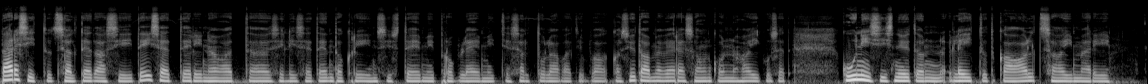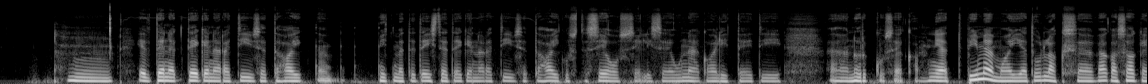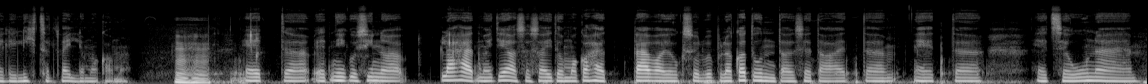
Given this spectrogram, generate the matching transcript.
pärsitud, sealt edasi teised erinevad äh, sellised endokriinsüsteemi probleemid ja sealt tulevad juba ka südame-veresoonkonna haigused, kuni siis nüüd on leitud ka Alžeimeri hmm, degeneratiivsete haig-, mitmete teiste degeneratiivsete haiguste seos sellise unekvaliteedi äh, nõrkusega, nii et pimemajja tullakse väga sageli lihtsalt välja magama mm. -hmm. et, et nii kui sinna lähed, ma ei tea, sa said oma kahe päeva jooksul võib-olla ka tunda seda, et, et, et see une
